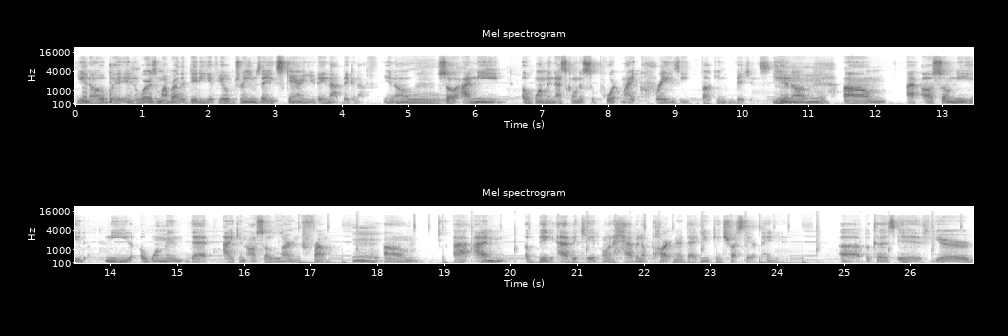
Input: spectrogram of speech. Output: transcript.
You know, but in the words of my brother Diddy, if your dreams ain't scaring you, they not big enough. You know, Ooh. So I need a woman that's going to support my crazy fucking visions. You know. Mhm. Um, I also need need a woman that I can also learn from. Mm, Um, I, I'm a big advocate on having a partner that you can trust their opinion. Uh, because if your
